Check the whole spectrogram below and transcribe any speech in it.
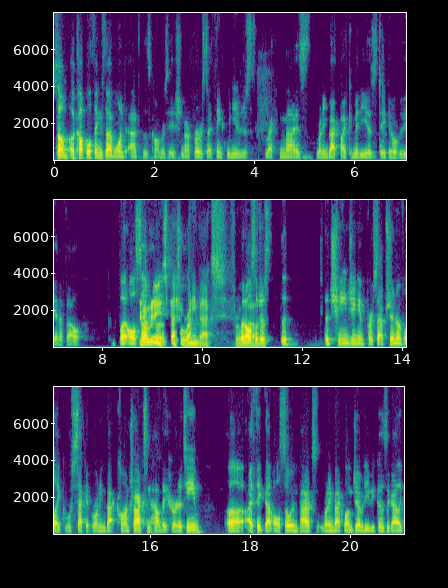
Some a couple things that I wanted to add to this conversation are first, I think we need to just recognize running back by committee has taken over the NFL, but also there haven't been the, any special running backs for. but while. also just the the changing in perception of like second running back contracts and how they hurt a team. Uh, I think that also impacts running back longevity because a guy like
